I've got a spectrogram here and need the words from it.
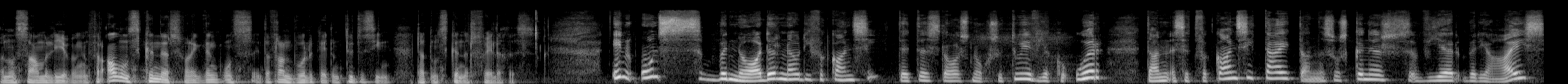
in ons samelewing en veral ons kinders want ek dink ons het 'n verantwoordelikheid om toe te sien dat ons kinders veilig is. En ons benader nou die vakansie. Dit is daar's nog so 2 weke oor, dan is dit vakansietyd, dan is ons kinders weer by die huis.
